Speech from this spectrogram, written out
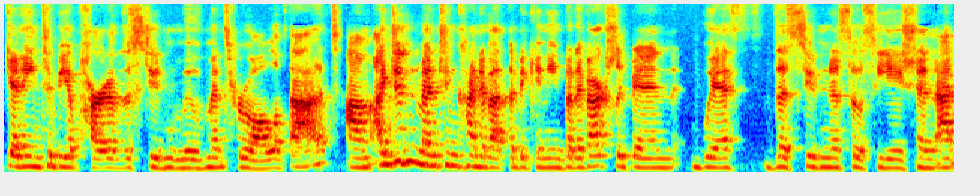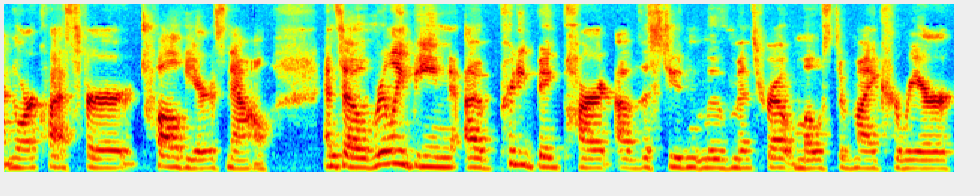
getting to be a part of the student movement through all of that. Um, I didn't mention kind of at the beginning, but I've actually been with the student association at Norquest for 12 years now. And so really being a pretty big part of the student movement throughout most of my career.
